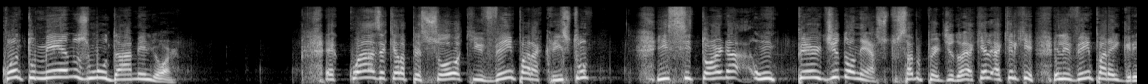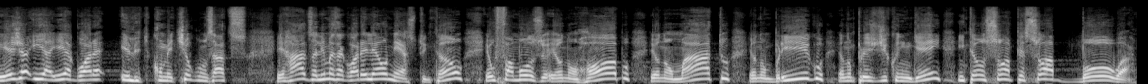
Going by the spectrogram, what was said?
Quanto menos mudar, melhor. É quase aquela pessoa que vem para Cristo e se torna um perdido honesto. Sabe o perdido? É aquele, aquele que ele vem para a igreja e aí agora ele cometia alguns atos errados ali, mas agora ele é honesto. Então, eu famoso, eu não roubo, eu não mato, eu não brigo, eu não prejudico ninguém, então eu sou uma pessoa boa.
